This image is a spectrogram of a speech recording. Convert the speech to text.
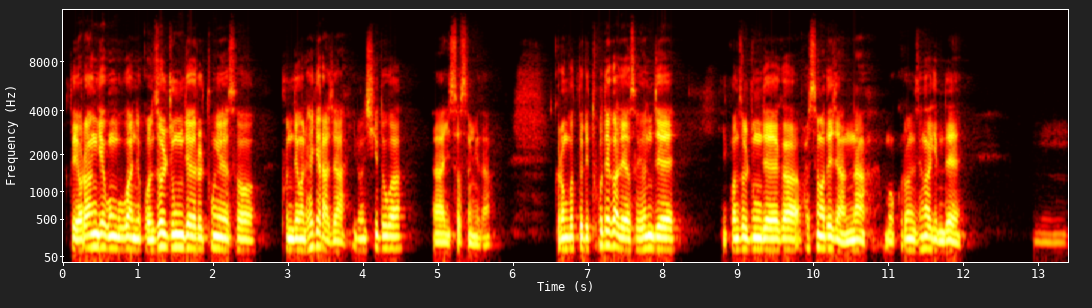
그때 11개 공구가 이제 건설 중재를 통해서 분쟁을 해결하자 이런 시도가 아, 있었습니다. 그런 것들이 토대가 돼서 현재 이 건설 중재가 활성화되지 않나 뭐 그런 생각인데 음,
